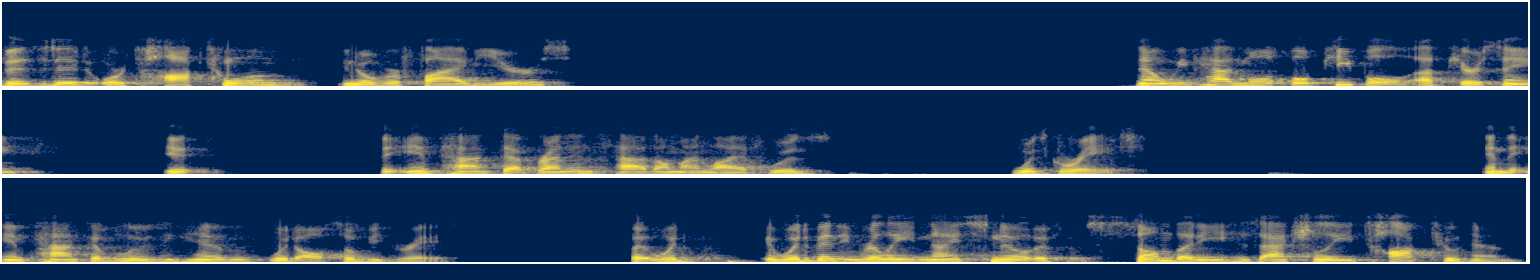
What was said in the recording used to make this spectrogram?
visited or talked to him in over five years. Now, we've had multiple people up here saying it, the impact that Brandon's had on my life was, was great. And the impact of losing him would also be great. But it would, it would have been really nice to know if somebody has actually talked to him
